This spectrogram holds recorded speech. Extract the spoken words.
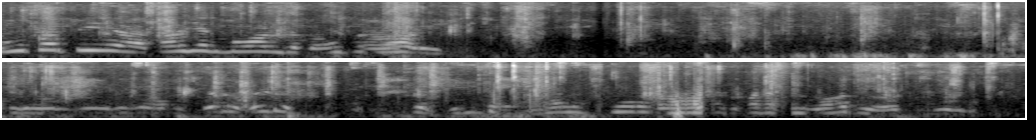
ઉપરથી કાળિયા બોલ જતો ઉપર થોડી મેં બીજે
